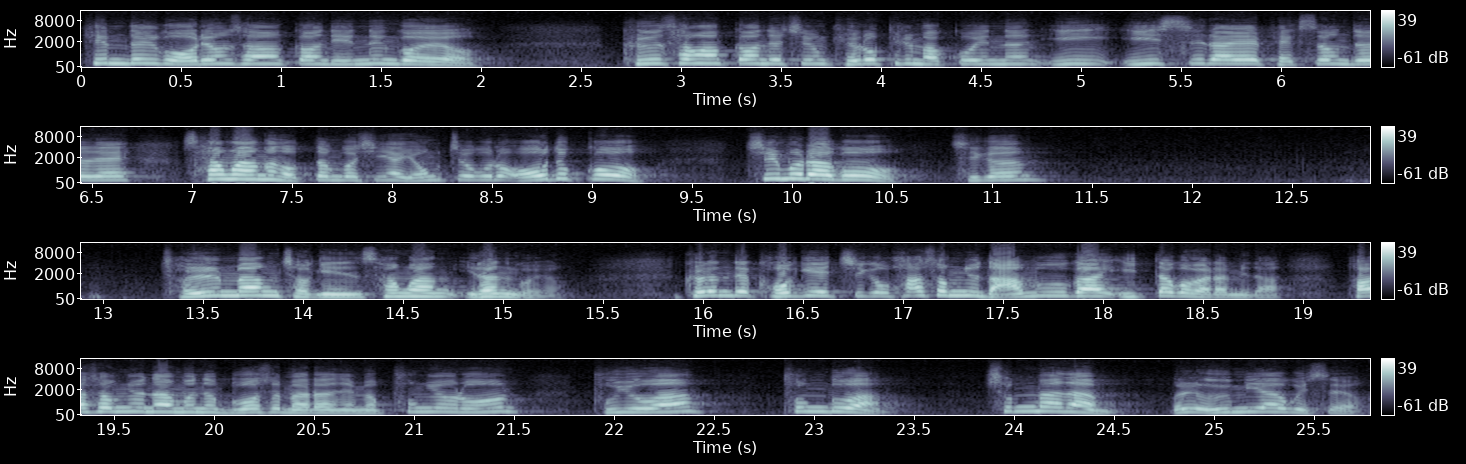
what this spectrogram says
힘들고 어려운 상황 가운데 있는 거예요. 그 상황 가운데 지금 괴롭힘을 받고 있는 이 이스라엘 백성들의 상황은 어떤 것이냐? 영적으로 어둡고 침울하고 지금 절망적인 상황이라는 거예요. 그런데 거기에 지금 화석류 나무가 있다고 말합니다. 화석류 나무는 무엇을 말하냐면 풍요로움, 부유함, 풍부함, 충만함을 의미하고 있어요.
